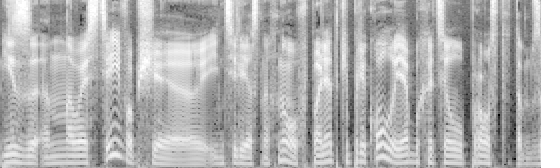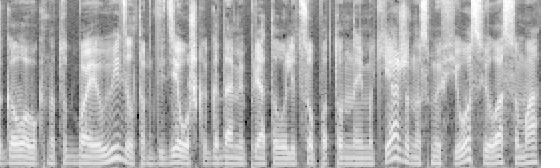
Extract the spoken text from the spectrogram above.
из новостей вообще э, интересных, ну, в порядке прикола я бы хотел просто там заголовок на Тутбае увидел, там, где девушка годами прятала лицо под тонной макияжа, но смыв его, свела с ума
